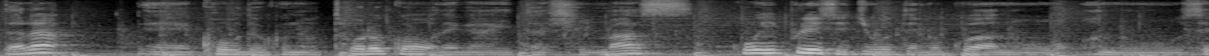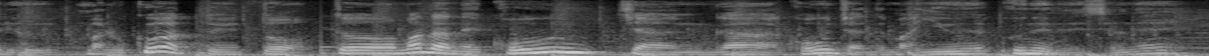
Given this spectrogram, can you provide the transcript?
たら、えー購読の登録をお願いいたします。コーヒープリース1号店6話のあのセリフ、まあ、6話というと、えっと、まだね、コウンちゃんが、コウンちゃんって、まあ、ユウネですよね。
